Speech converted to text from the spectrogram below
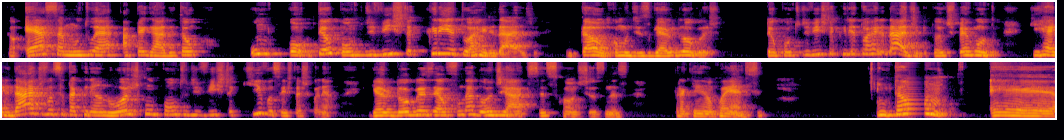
Então, essa muito é a pegada. Então, um, teu ponto de vista cria tua realidade. Então, como diz o Gary Douglas, teu ponto de vista cria tua realidade. Então eu te pergunto, que realidade você está criando hoje com o ponto de vista que você está escolhendo? Gary Douglas é o fundador de Access Consciousness, para quem não conhece. Então, é...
